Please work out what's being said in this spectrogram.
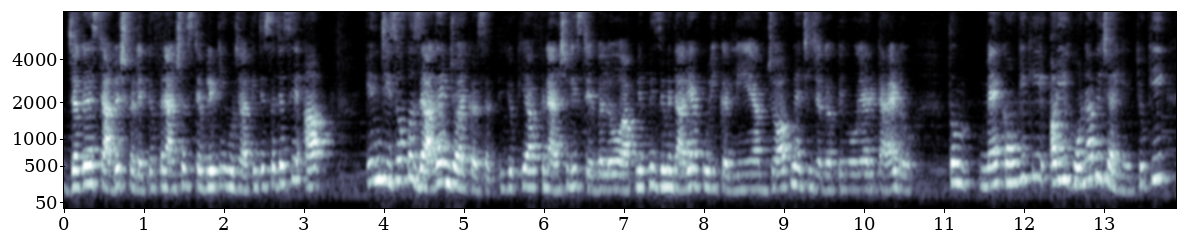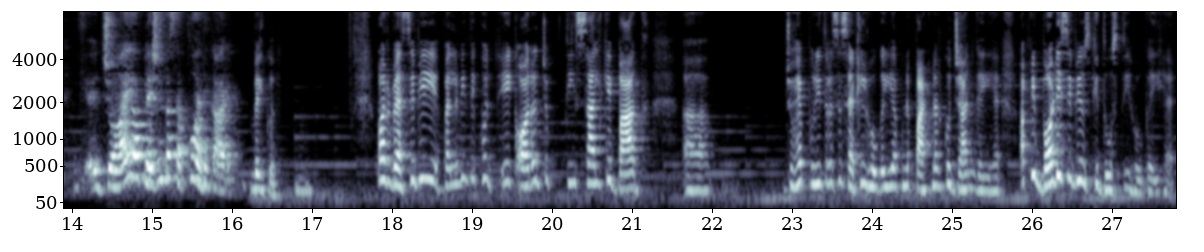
जगह स्टैब्लिश कर लेते हो फाइनेंशियल स्टेबिलिटी हो जाती है, जिस वजह से आप इन चीज़ों को ज़्यादा एंजॉय कर सकते हो, क्योंकि आप फाइनेंशियली स्टेबल हो, आपने अपनी जिम्मेदारियाँ पूरी कर ली हैं, आप जॉब में अच्छी जगह पे हो या रिटायर्ड हो तो मैं कहूँगी कि, और ये होना भी चाहिए, क्योंकि जॉय और प्लेजर का सबको अधिकार है बिल्कुल। और वैसे भी, पल्लवी, देखो, एक औरत जब तीस साल के बाद जो है पूरी तरह से सेटल हो गई है अपने पार्टनर को जान गई है अपनी बॉडी से भी उसकी दोस्ती हो गई है।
